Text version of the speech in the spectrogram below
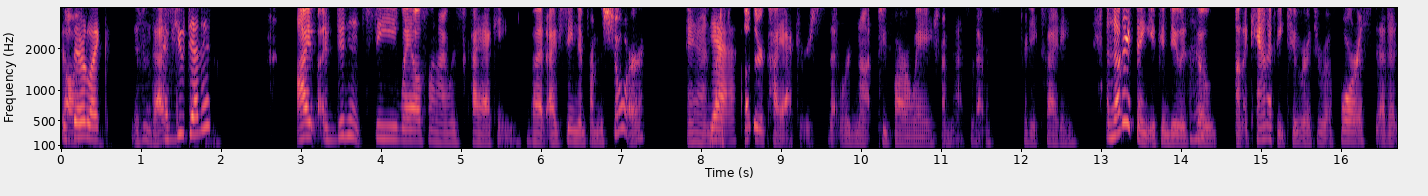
Is Oh, there like isn't that have you done it? I, I didn't see whales when I was kayaking, but I've seen them from the shore and Yeah. other kayakers that were not too far away from that. So that was pretty exciting. Another thing you can do is Uh-huh. go on a canopy tour through a forest at a,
